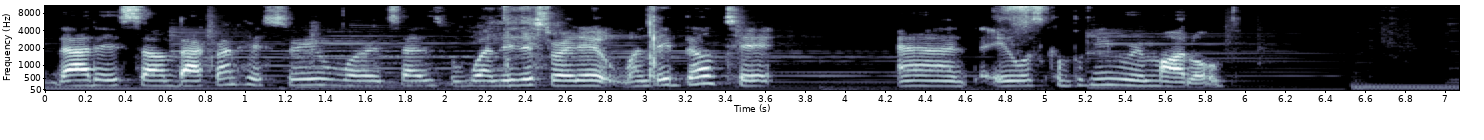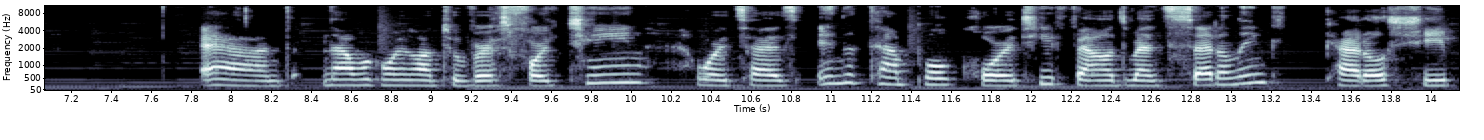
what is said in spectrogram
That is some background history where it says when they destroyed it, when they built it, and it was completely remodeled. And now we're going on to verse 14, where it says, In the temple court he found men settling cattle, sheep,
